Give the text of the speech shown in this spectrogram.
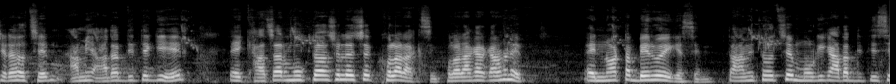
সেটা হচ্ছে আমি আদার দিতে গিয়ে এই খাঁচার মুখটা আসলে হচ্ছে খোলা রাখছি। খোলা রাখার কারণে এই নটটা বের হয়ে গেছে। তো আমি তো হচ্ছে মুরগিকে আদার দিতেছি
